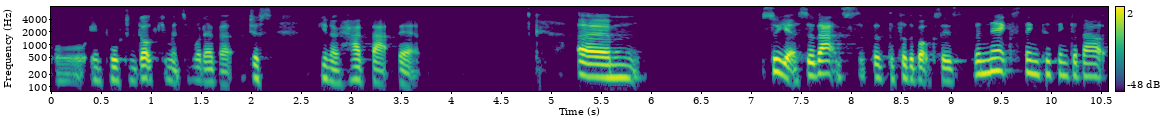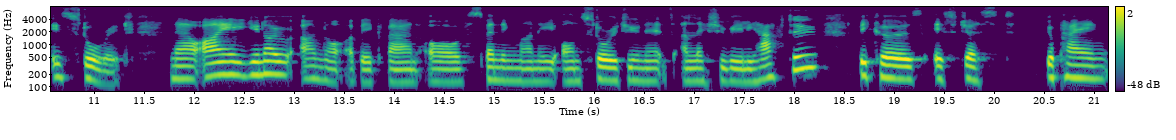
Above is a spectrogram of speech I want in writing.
or important documents or whatever, just, you know, have that there. Um, so yeah, so that's the, the, for the boxes. The next thing to think about is storage. Now, I, you know, I'm not a big fan of spending money on storage units unless you really have to, because it's just you're paying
